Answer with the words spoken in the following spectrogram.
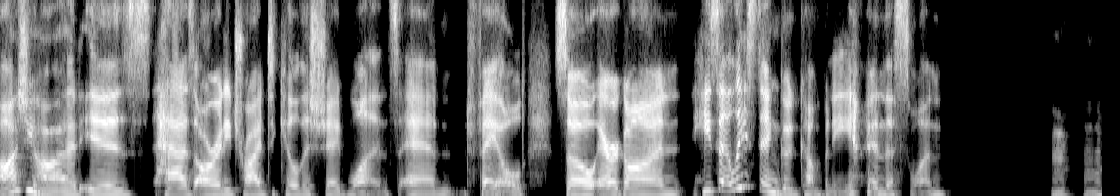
Ajihad is has already tried to kill this shade once and failed. So Eragon, he's at least in good company in this one. Mm-hmm.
